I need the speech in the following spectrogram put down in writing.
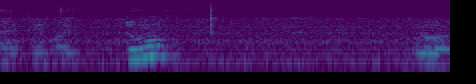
আর দেবো একটু নুন।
